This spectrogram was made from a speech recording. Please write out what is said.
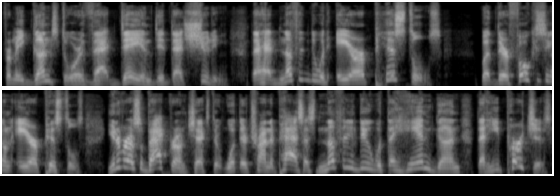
from a gun store that day and did that shooting. That had nothing to do with AR pistols. But they're focusing on AR pistols. Universal background checks that what they're trying to pass has nothing to do with the handgun that he purchased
